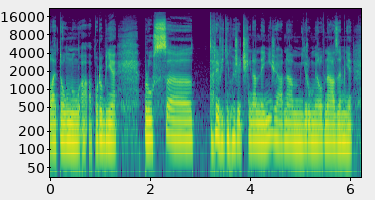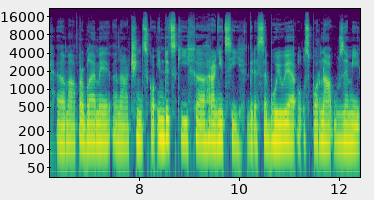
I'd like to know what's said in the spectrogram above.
letounů a, a podobně. Plus Tady vidíme, že Čína není žádná míru milovná země. Eh, má problémy na čínsko-indických eh, hranicích, kde se bojuje o sporná území.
